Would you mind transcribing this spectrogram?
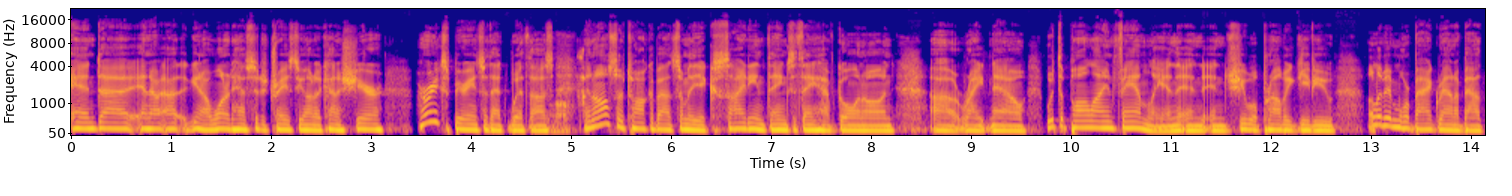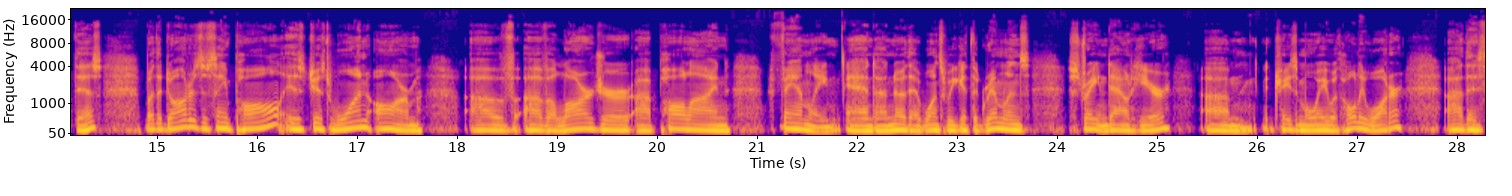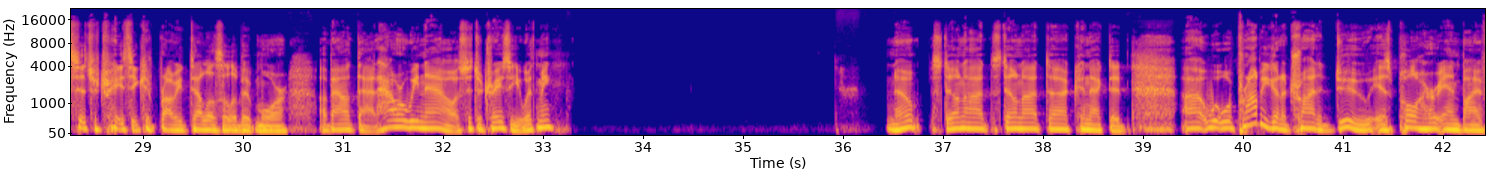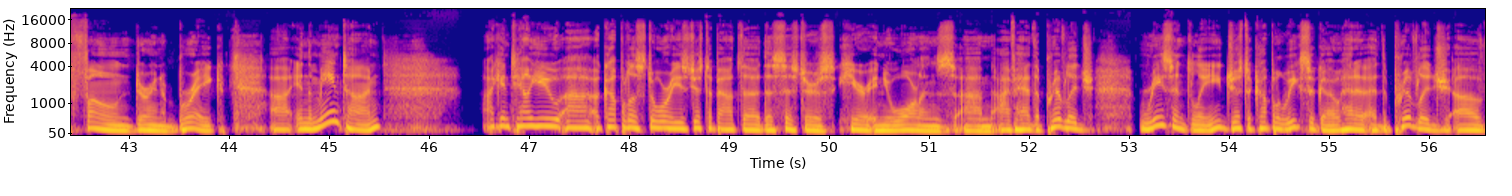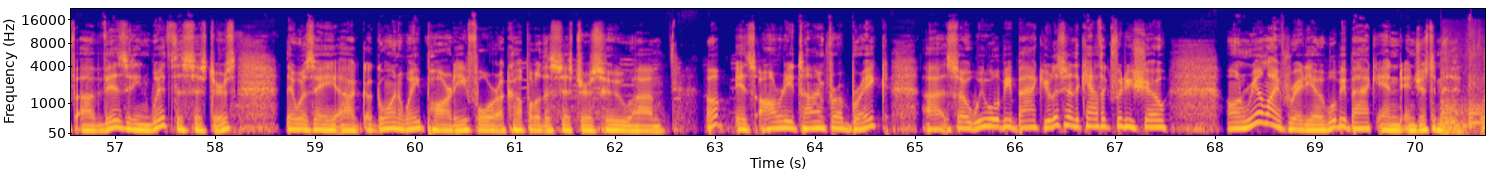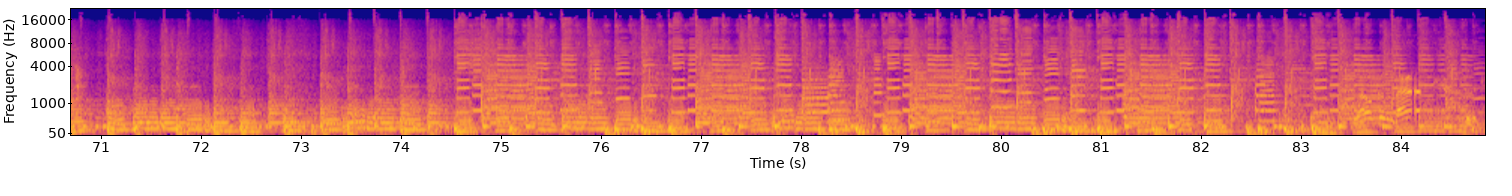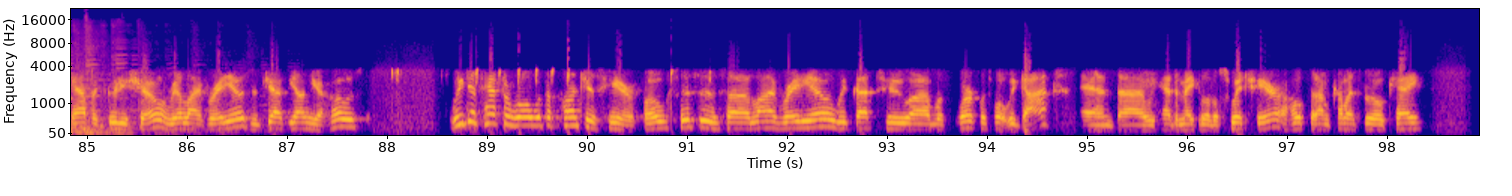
And and I, you know I wanted to have Sister Tracy on to kind of share her experience of that with us and also talk about some of the exciting things that they have going on uh, right now with the Pauline family. And, and, and she will probably give you a little bit more background about this. But the Daughters of St. Paul is just one arm of, of a larger uh, Pauline family. And I know that once we get the gremlins straightened out here, um, chase them away with holy water, uh, then Sister Tracy could probably tell us a little bit more about that. How are we now? Sister Tracy, with me? Nope, still not, still not uh, connected. Uh, what we're probably going to try to do is pull her in by phone during a break. Uh, in the meantime, I can tell you uh, a couple of stories just about the, the sisters here in New Orleans. Um, I've had the privilege recently, just a couple of weeks ago, had, a, had the privilege of uh, visiting with the sisters. There was a, uh, a, going away party for a couple of the sisters who. Um, Oh, it's already time for a break. Uh, so we will be back. You're listening to the Catholic Foodie Show on Real Life Radio. We'll be back in, in just a minute. Welcome back to the Catholic Foodie Show on Real Life Radio. This is Jeff Young, your host we just have to roll with the punches here, folks. This is uh, live radio. We've got to uh, work with what we got, and uh, we had to make a little switch here. I hope that I'm coming through okay.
